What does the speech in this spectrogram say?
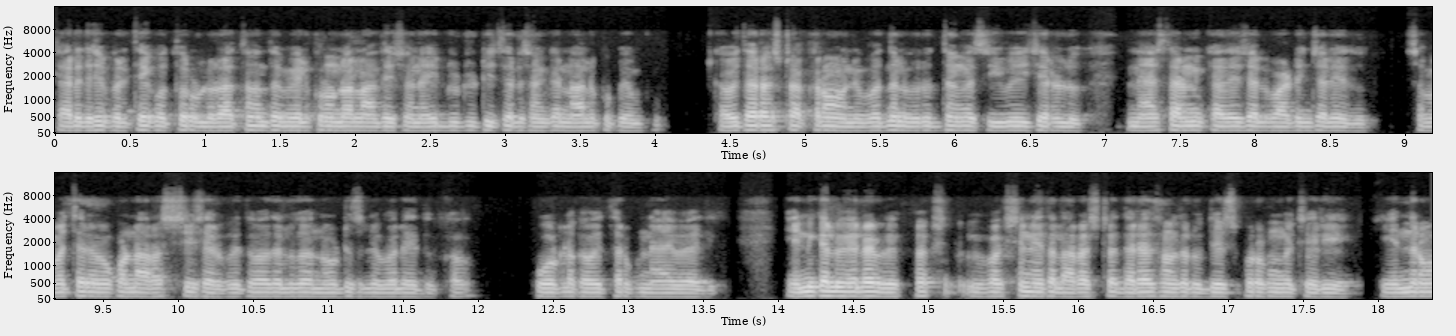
కార్యదర్శి ప్రత్యేక ఉత్తర్వులు రాత్రంతా మేల్కొని ఉండాలని ఆదేశం నైట్ డ్యూటీ టీచర్ల సంఖ్య నాలుగు పెంపు. కవిత రాష్ట్ర అక్రమం నిబంధనల విరుద్ధంగా సిబిఐ చర్యలు న్యాయస్థానానికి ఆదేశాలు పాటించలేదు. సమాచారం ఇవ్వకుండా అరెస్ట్ చేశారు. ప్రతివాదులుగా నోటీసులు ఇవ్వలేదు. కోర్టుల కవిత తరపు న్యాయవాది ఎన్నికల వేళ విపక్ష విపక్ష నేతల అరెస్ట్ దర్యాప్తు సంస్థలు ఉద్దేశపూర్వకంగా చర్య. కేంద్రం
